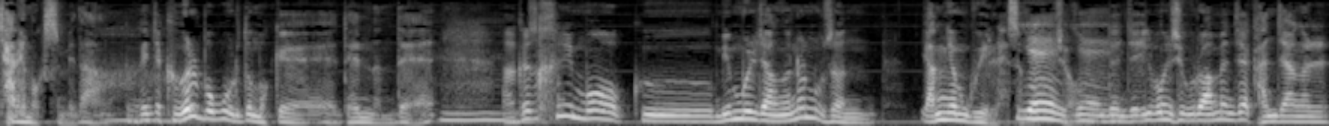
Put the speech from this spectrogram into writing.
잘해 먹습니다. 아. 그러니까 이제 그걸 보고 우리도 먹게 됐는데 음. 아, 그래서 흔히 뭐 그 민물장어는 우선 양념구이를 해서 예, 먹죠. 예. 근데 이제 일본식으로 하면 이제 간장을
